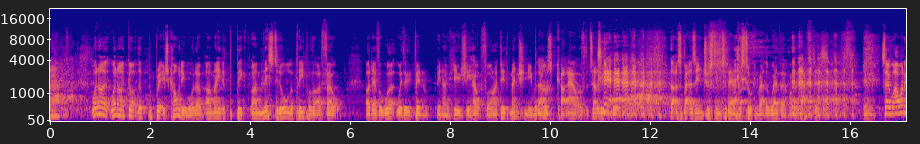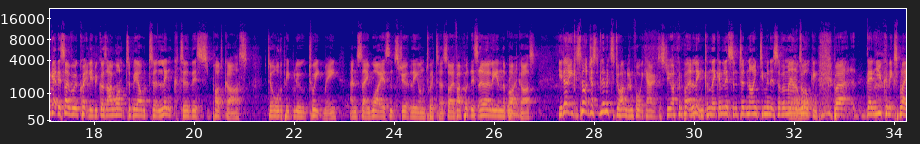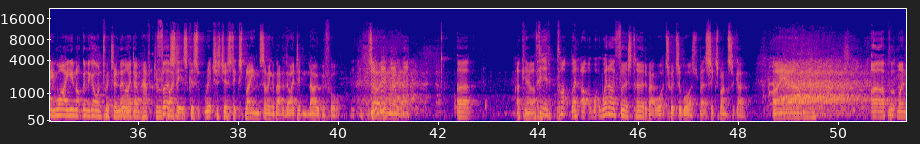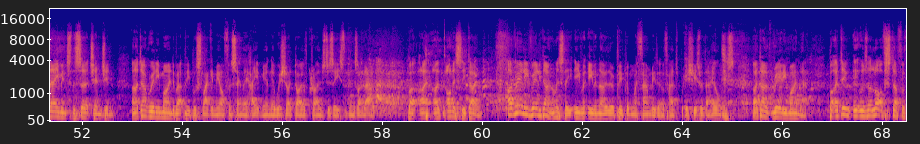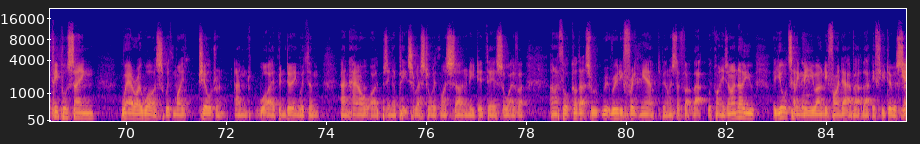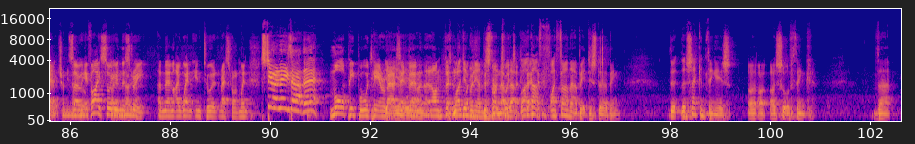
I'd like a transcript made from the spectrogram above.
when I when I got the British Comedy Award, I, I made a big. I listed all the people that I felt I'd ever worked with who'd been, you know, hugely helpful, and I did mention you, but that was ah. cut out of the television. broadcast. that was about as interesting to them as talking about the weather on the BAFTAs. So I want to get this over with quickly because I want to be able to link to this podcast to all the people who tweet me and say why isn't Stewart Lee on Twitter? So if I put this early in the Right. You don't. It's not just limited to 140 characters, Stu. I can put a link, and they can listen to 90 minutes of a man Yeah, well- talking. But then you can explain why you're not going to go on Twitter, and then Well, I don't have to. reply. Firstly, it's because Rich has just explained something about it that I didn't know before, so I didn't know that. Uh, okay, I think part, when, uh, when I first heard about what Twitter was about six months ago, I, um, I I put my name into the search engine, and I don't really mind about people slagging me off and saying they hate me and they wish I'd die of Crohn's disease and things like that. But I, I honestly don't. I really, really don't. Honestly, even even though there are people in my family that have had issues with that illness, I don't really mind that. But I do. It was a lot of stuff of people saying where I was with my children and what I had been doing with them, and how I was in a pizza restaurant with my son and he did this or whatever. And I thought, God, that's re- really freaked me out. To be honest, I felt that was quite easy. And I know you. You're telling me you only find out about that if you do a search on your. So if I saw you in the know that. street and then I went into a restaurant and went, Stewart Lee's out there, more people would hear about yeah, it yeah, than I on. Than, well, I didn't really understand that, that, but that. I found that a bit disturbing. The the second thing is, I, I, I sort of think that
